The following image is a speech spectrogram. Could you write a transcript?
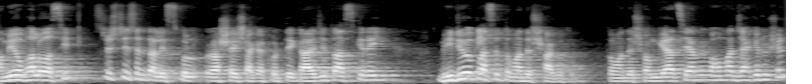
আমিও ভালো আছি। সৃষ্টি সেন্ট্রাল স্কুল রাজশাহী শাখা কর্তৃক আয়োজিত আজকের এই ভিডিও ক্লাসে তোমাদের স্বাগত তোমাদের সঙ্গে আছে আমি মোহাম্মদ জাকির হোসেন,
